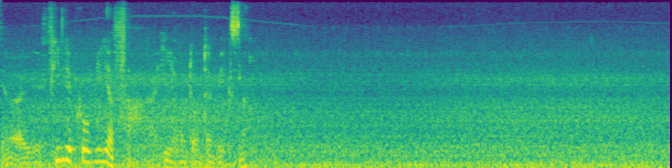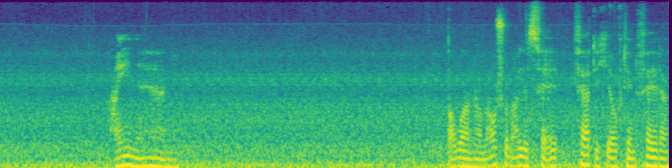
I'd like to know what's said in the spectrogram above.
Ja, viele Kurierfahrer hier und unterwegs, ne? Meine Herren. Bauern haben auch schon alles fertig hier auf den Feldern.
